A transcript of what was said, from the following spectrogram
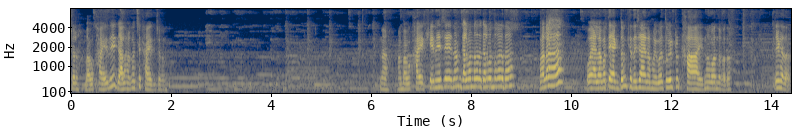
চলো, বাবু খাইয়ে দিয়ে গাল হাঁক হচ্ছে, খাইয়ে দিই চলুন। না, আমার বাবু খাইয়ে, খেয়ে নিয়েছে, না, গাল বন্ধ করে, গাল বন্ধ করে দাও। ভালো? ও এলাকাতে একদম খেতে চায় না হইবা তুমি একটু খায়। না বন্ধ কথা রেখে দাও।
